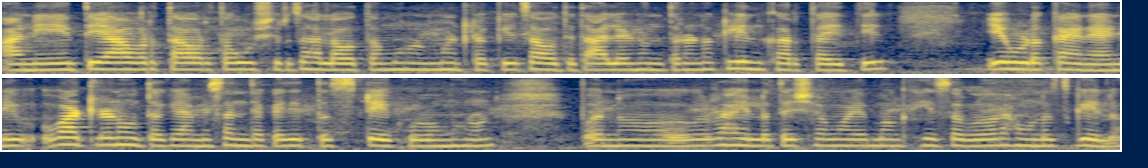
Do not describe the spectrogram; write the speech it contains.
आणि ते आवरता आवरता उशीर झाला होता म्हणून म्हटलं की जाऊ देत आल्यानंतर ना क्लीन करता येतील. एवढं काय नाही. आणि वाटलं नव्हतं की आम्ही संध्याकाळी तिथं स्टे करू म्हणून. पण राहिलं त्याच्यामुळे मग हे सगळं राहूनच गेलं.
